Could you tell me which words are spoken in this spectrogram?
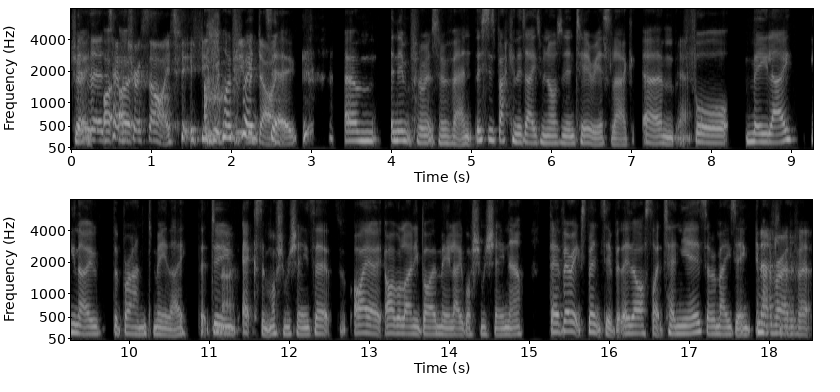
true. The, the I- I- temperature aside, you would, I you would die. to um, an influencer event. This is back in the days when I was an interior slag um, Yeah. for Miele, you know, the brand Miele that do No. excellent washing machines. They're, I I will only buy a Miele washing machine now. They're very expensive, but they last like 10 years. They're amazing. Never heard of it.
